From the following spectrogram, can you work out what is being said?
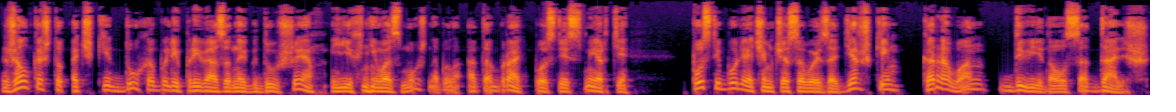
Жалко, что очки духа были привязаны к душе, и их невозможно было отобрать после смерти – После более чем часовой задержки караван двинулся дальше.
